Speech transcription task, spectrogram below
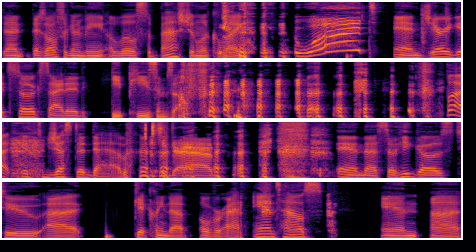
that there's also going to be a little Sebastian lookalike. what? and Jerry gets so excited he pees himself. but it's just a dab. Just a dab. and uh, so he goes to uh, get cleaned up over at Anne's house. And uh,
